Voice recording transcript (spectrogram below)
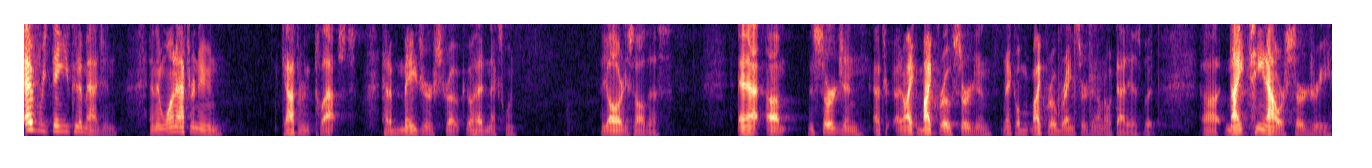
everything you could imagine. And then one afternoon, Katherine collapsed, had a major stroke. Go ahead, next one. Y'all already saw this. And um, the surgeon, after a microsurgeon, micro, micro brain surgeon, I don't know what that is, but uh, 19 hour surgery,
